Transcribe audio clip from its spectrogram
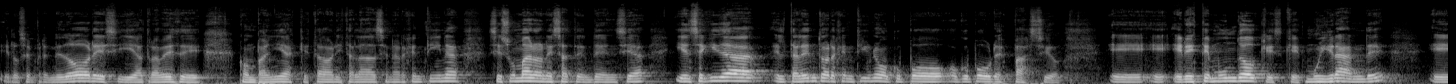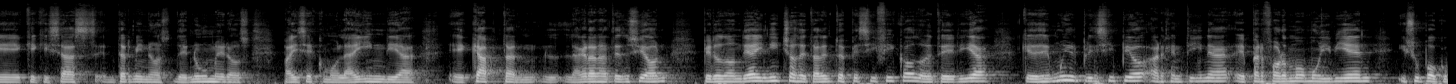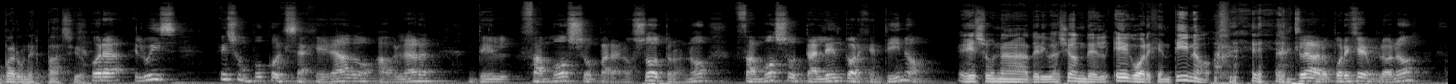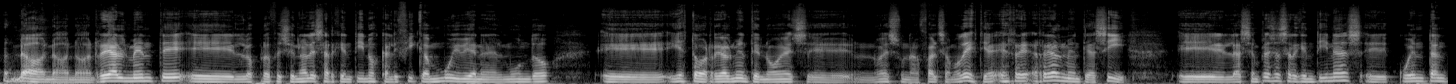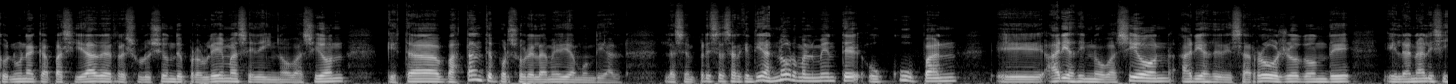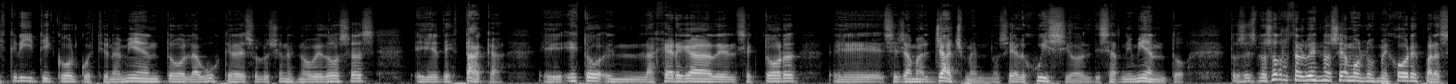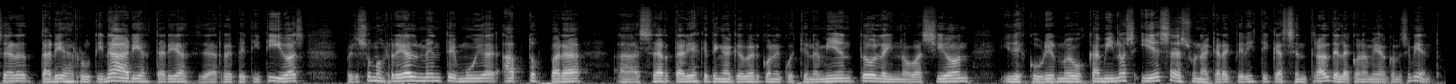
eh, los emprendedores y a través de compañías que estaban instaladas en Argentina se sumaron a esa tendencia y enseguida el talento argentino ocupó, ocupó un espacio en este mundo que es, que es muy grande eh, que quizás en términos de números países como la India eh, captan la gran atención, pero donde hay nichos de talento específico, donde te diría que desde muy el principio Argentina eh, performó muy bien y supo ocupar un espacio. Ahora, Luis, es un poco exagerado hablar del famoso para nosotros, ¿no? Famoso talento argentino. Es una derivación del ego argentino. claro, por ejemplo, ¿no? No, no, no. Realmente eh, los profesionales argentinos califican muy bien en el mundo eh, y esto realmente no es, eh, no es una falsa modestia, es realmente así. las empresas argentinas cuentan con una capacidad de resolución de problemas y de innovación que está bastante por sobre la media mundial. Las empresas argentinas normalmente ocupan eh, áreas de innovación, áreas de desarrollo, donde el análisis crítico, el cuestionamiento, la búsqueda de soluciones novedosas eh, destaca. Eh, esto en la jerga del sector se llama el judgment, o sea, el juicio, el discernimiento. Entonces, nosotros tal vez no seamos los mejores para hacer tareas rutinarias, tareas repetitivas, pero somos realmente muy aptos para hacer tareas que tengan que ver con el cuestionamiento, la innovación y descubrir nuevos caminos, y esa es una característica central de la economía del conocimiento.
